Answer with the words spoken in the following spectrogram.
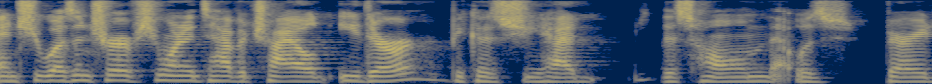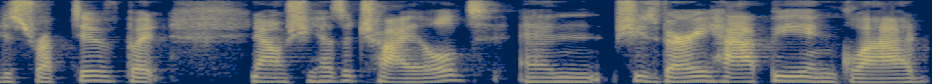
And she wasn't sure if she wanted to have a child either because she had this home that was very disruptive. But now she has a child and she's very happy and glad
